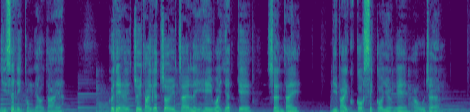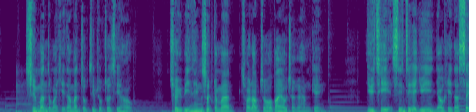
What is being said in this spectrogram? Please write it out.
以色列同猶大啊，佢哋係最大嘅罪就係離棄唯一嘅上帝，而拜各式各樣嘅偶像。選民同埋其他民族接觸咗之後，隨便輕率咁樣採納咗拜偶像嘅行徑。如此先知嘅语言有其特色，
